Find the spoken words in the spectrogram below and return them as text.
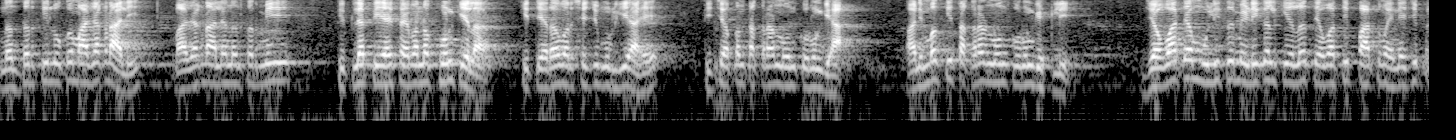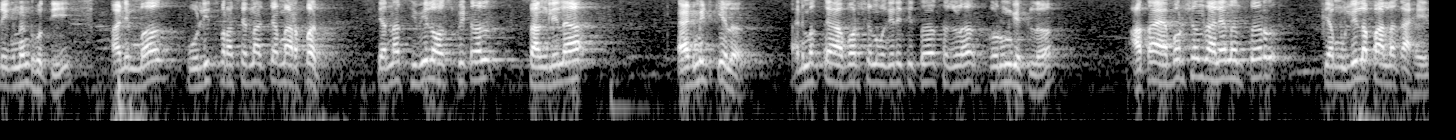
नंतर ती लोक माझ्याकडे आली. माझ्याकडे आल्यानंतर मी तिथल्या पी आय साहेबांना फोन केला की तेरा वर्षाची मुलगी आहे तिची आपण तक्रार नोंद करून घ्या. आणि मग ती तक्रार नोंद करून घेतली. जेव्हा त्या मुलीचं मेडिकल केलं तेव्हा ती पाच महिन्याची प्रेग्नंट होती. आणि मग पोलीस प्रशासनाच्या मार्फत त्यांना सिव्हिल हॉस्पिटल सांगलीला ॲडमिट केलं. आणि मग ते अबॉर्शन वगैरे तिथं सगळं करून घेतलं. आता ॲबॉर्शन झाल्यानंतर त्या मुलीला पालक आहेत.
